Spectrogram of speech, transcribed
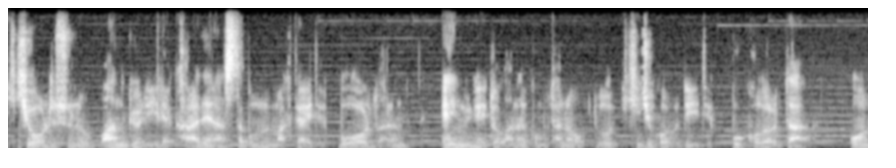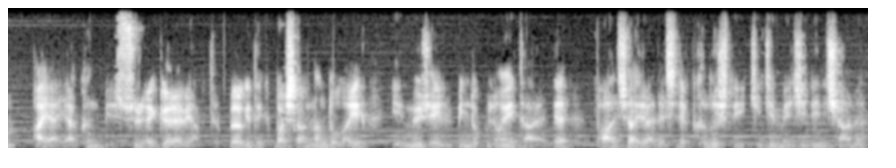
iki ordusunu Van Gölü ile Karadeniz'de bulunmaktaydı. Bu orduların en güneyde olanı komutanı olduğu ikinci kolorduydu. Bu kolorda 10 aya yakın bir süre görev yaptı. Bölgedeki başarılarından dolayı 23 Eylül 1917 tarihinde padişah iradesiyle Kılıçlı 2. Mecidi nişanı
